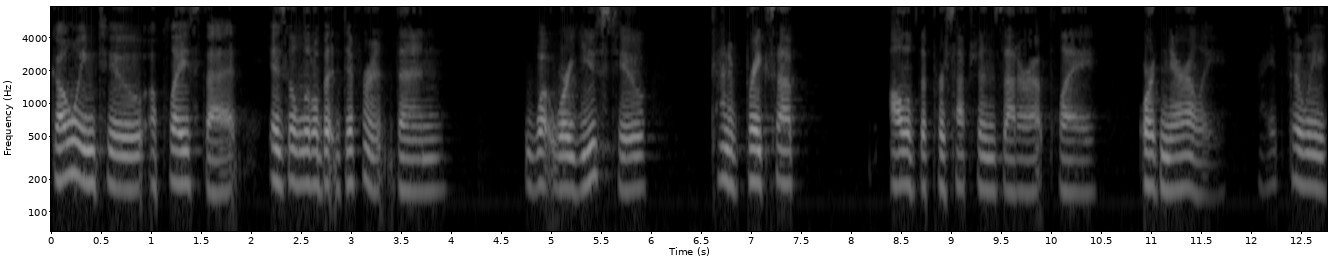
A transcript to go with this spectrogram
going to a place that is a little bit different than what we're used to kind of breaks up all of the perceptions that are at play ordinarily, right? So we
